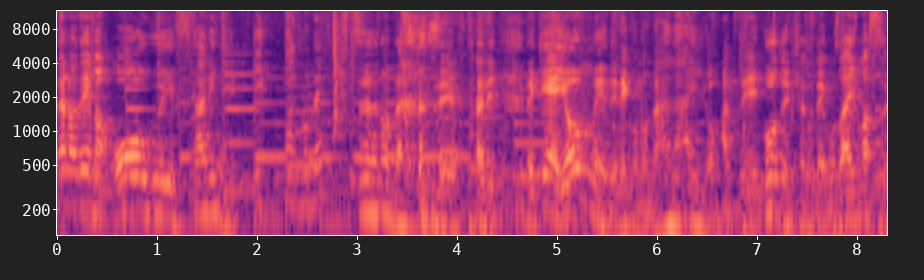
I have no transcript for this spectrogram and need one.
なのでまあ大食い2人に一般のね普通の男性2人。で計4名でねこの7位を当てていこうという企画でございます。は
